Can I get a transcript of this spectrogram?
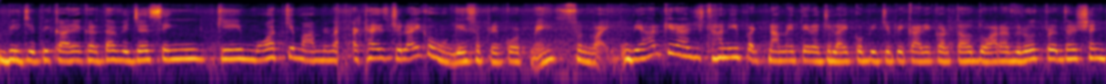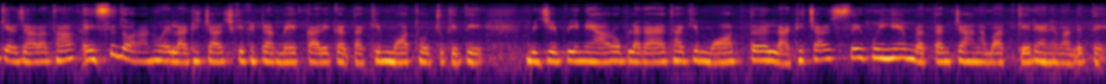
बीजेपी कार्यकर्ता विजय सिंह की मौत के मामले में 28 जुलाई को होंगी सुप्रीम कोर्ट में सुनवाई। बिहार की राजधानी पटना में 13 जुलाई को बीजेपी कार्यकर्ताओं द्वारा विरोध प्रदर्शन किया जा रहा था। इसी दौरान हुए लाठीचार्ज की घटना में एक कार्यकर्ता की मौत हो चुकी थी। बीजेपी ने आरोप लगाया था कि मौत लाठीचार्ज से हुई है, मृतक जहानाबाद के रहने वाले थे।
